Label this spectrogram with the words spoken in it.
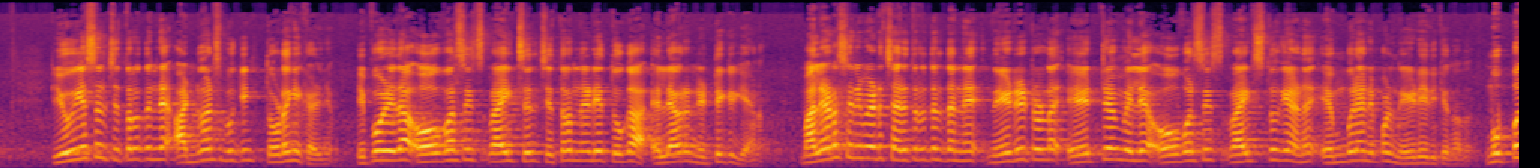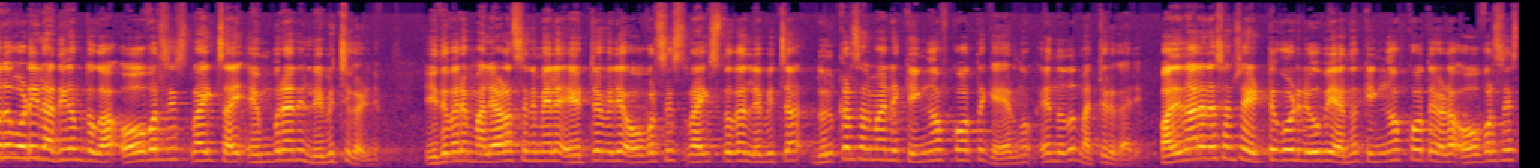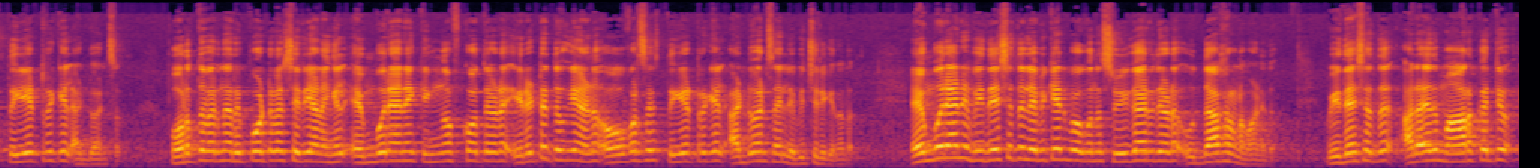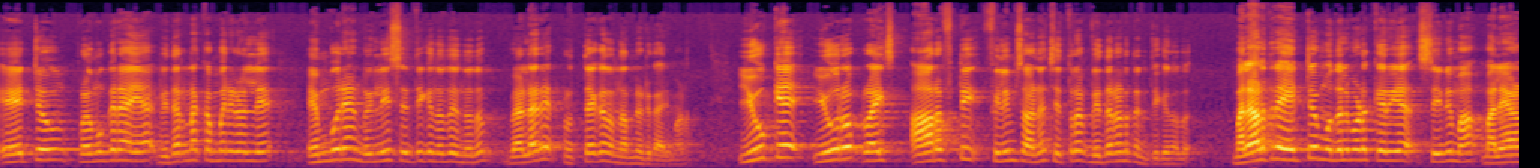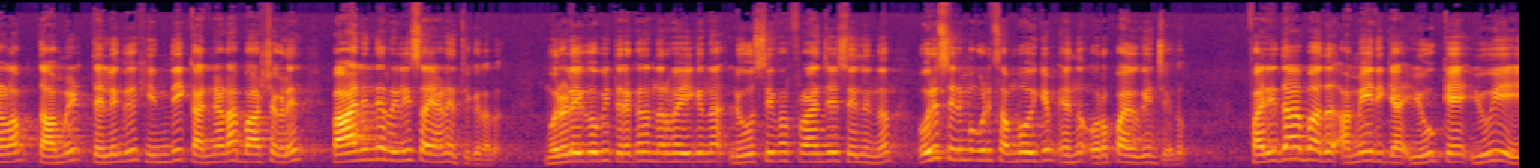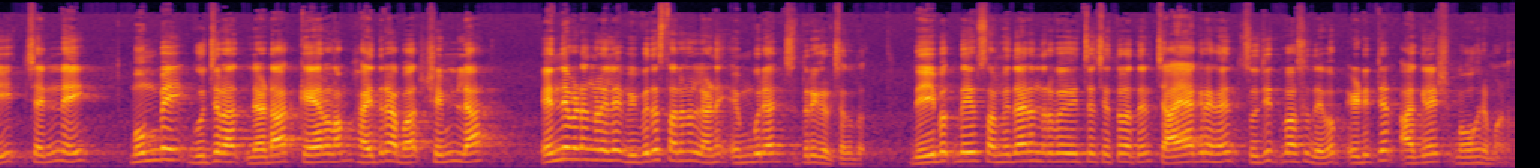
യു എസിൽ ചിത്രത്തിന്റെ അഡ്വാൻസ് ബുക്കിംഗ് തുടങ്ങിക്കഴിഞ്ഞു. ഇപ്പോഴിതാ ഓവർസീസ് റൈറ്റ്സിൽ ചിത്രം നേടിയ തുക എല്ലാവരും ഞെട്ടിക്കുകയാണ്. മലയാള സിനിമയുടെ ചരിത്രത്തിൽ തന്നെ നേടിയിട്ടുള്ള ഏറ്റവും വലിയ ഓവർസീസ് റൈറ്റ്സ് തുകയാണ് എമ്പുരാൻ ഇപ്പോൾ നേടിയിരിക്കുന്നത്. മുപ്പത് കോടിയിലധികം തുക ഓവർസീസ് റൈറ്റ്സ് ആയി എമ്പുരാന് ലഭിച്ചു കഴിഞ്ഞു. ഇതുവരെ മലയാള സിനിമയിലെ ഏറ്റവും വലിയ ഓവർസീസ് റൈറ്റ്സ് തുക ലഭിച്ച ദുൽഖർ സൽമാന്റെ കിങ് ഓഫ് കോത്തയ്ക്കായിരുന്നു എന്നത് മറ്റൊരു കാര്യം. പതിനാല് ദശാംശം എട്ട് കോടി രൂപയായിരുന്നു കിങ് ഓഫ് കോത്തയുടെ ഓവർസീസ് തിയേറ്ററിക്കൽ അഡ്വാൻസ് പുറത്തു വരുന്ന റിപ്പോർട്ടുകൾ ശരിയാണെങ്കിൽ എമ്പുരാനെ കിങ് ഓഫ് കോത്തയുടെ ഇരട്ടി തുകയാണ് ഓവർസീസ് തിയേറ്ററിക്കൽ അഡ്വാൻസ് ആയി ലഭിച്ചിരിക്കുന്നത്. എമ്പുരാന് വിദേശത്ത് ലഭിക്കാൻ പോകുന്ന സ്വീകാര്യതയുടെ ഉദാഹരണമാണിത്. വിദേശത്ത് അതായത് മാർക്കറ്റ് ഏറ്റവും പ്രമുഖരായ വിതരണ കമ്പനികളിൽ എമ്പുരാൻ റിലീസ് എത്തിക്കുന്നത് എന്നതും വളരെ പ്രത്യേകത നിറഞ്ഞൊരു കാര്യമാണ്. U K Europe rise R F T films ആണ് ചിത്രം വിതരണത്തിനെത്തിക്കുന്നത് മലയാളത്തിലെ ഏറ്റവും മുതൽ മുടക്കേറിയ സിനിമ മലയാളം തമിഴ് തെലുങ്ക് ഹിന്ദി കന്നഡ ഭാഷകളിൽ പാനിന്റെ റിലീസായാണ് എത്തിക്കുന്നത്. മുരളി ഗോപി തിരക്കഥ നിർവഹിക്കുന്ന ലൂസിഫർ ഫ്രാഞ്ചൈസിയിൽ നിന്നും ഒരു സിനിമ കൂടി സംഭവിക്കും എന്ന് ഉറപ്പാക്കുകയും ചെയ്തു. Faridabad America U K U A E Chennai Mumbai Gujarat Ladakh Keralam Hyderabad Shimla എന്നിവിടങ്ങളിലെ വിവിധ സ്ഥലങ്ങളിലാണ് എമ്പുരാൻ ചിത്രീകരിച്ചത്. ദീപക് ദേവ് സംവിധാനം നിർവഹിച്ച ചിത്രത്തിൽ ഛായാഗ്രഹൻ സുജിത് വാസുദേവും എഡിറ്റർ അഖിലേഷ് മോഹനുമാണ്.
